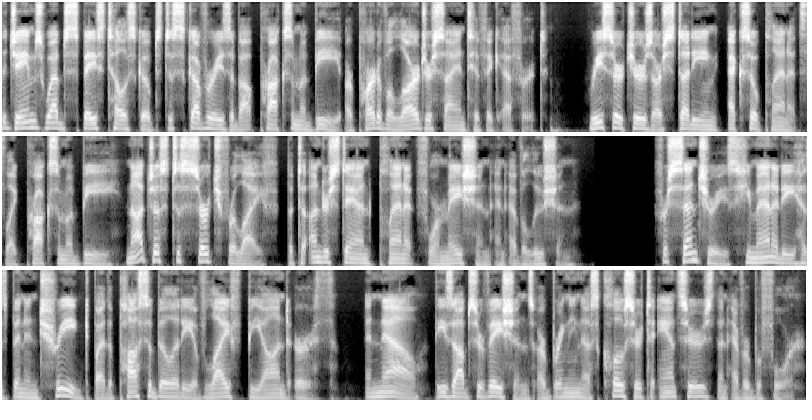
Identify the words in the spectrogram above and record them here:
The James Webb Space Telescope's discoveries about Proxima b are part of a larger scientific effort. Researchers are studying exoplanets like Proxima b not just to search for life, but to understand planet formation and evolution. For centuries, humanity has been intrigued by the possibility of life beyond Earth, and now these observations are bringing us closer to answers than ever before.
